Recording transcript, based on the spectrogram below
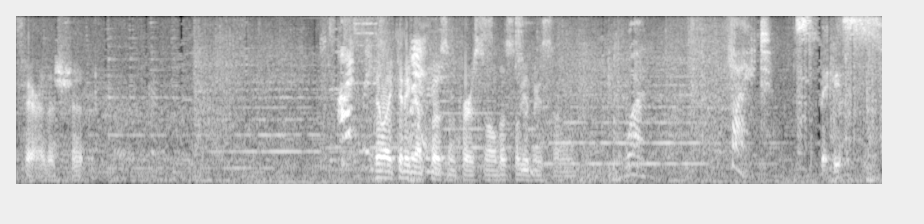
fair this shit. I'm I feel like getting up close and personal. This will give me some One. Fight. space.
